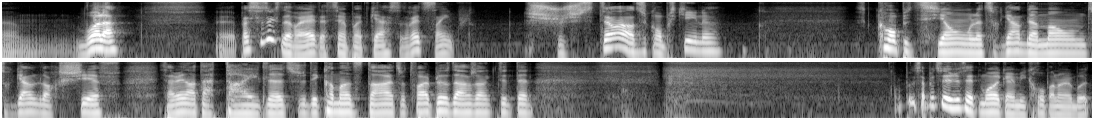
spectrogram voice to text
Euh, voilà. Euh, parce que c'est ça que ça devrait être, un podcast. Ça devrait être simple. C'est tellement rendu compliqué, là. Compétition, là, tu regardes le monde, tu regardes leurs chiffres, ça vient dans ta tête, là, tu veux des commanditaires, tu veux te faire plus d'argent que tel. ça peut-tu juste être moi avec un micro pendant un bout?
